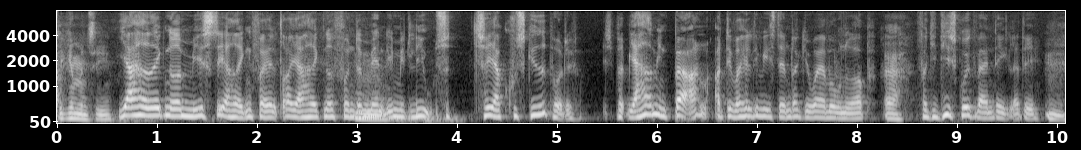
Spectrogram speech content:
det kan man sige. Jeg havde ikke noget at miste, jeg havde ingen forældre, jeg havde ikke noget fundament mm. i mit liv, så, så jeg kunne skide på det jeg havde mine børn, og det var heldigvis dem, der gjorde, at jeg vågnede op. Ja. Fordi de skulle ikke være en del af det. Mm.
